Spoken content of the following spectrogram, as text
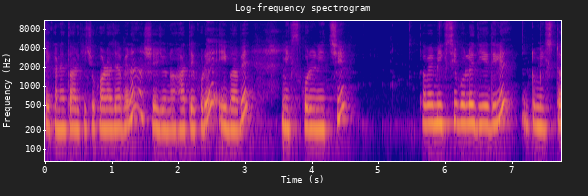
সেখানে তো আর কিছু করা যাবে না। সেই জন্য হাতে করে এইভাবে মিক্স করে নিচ্ছি। তবে মিক্সি বলে দিয়ে দিলে একটু মিক্সটা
